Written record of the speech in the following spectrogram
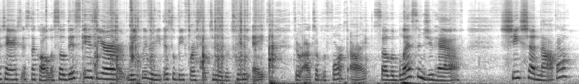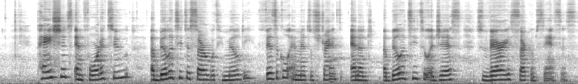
Sagittarius, it's Nicola. So this is your weekly read. This will be for September the 28th through October the 4th. All right. So the blessings you have, Shishanaga, patience and fortitude, ability to serve with humility, physical and mental strength, and ability to adjust to various circumstances.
